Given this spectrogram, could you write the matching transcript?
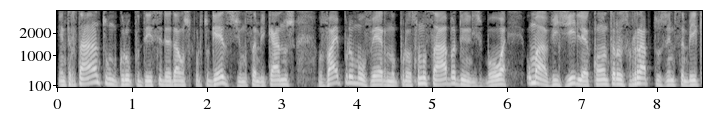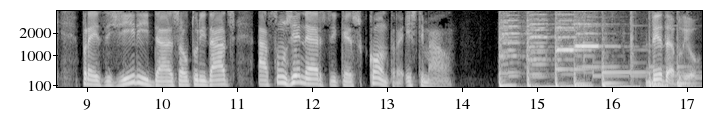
Entretanto, um grupo de cidadãos portugueses e moçambicanos vai promover no próximo sábado em Lisboa uma vigília contra os raptos em Moçambique para exigir das autoridades ações enérgicas contra este mal. DW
